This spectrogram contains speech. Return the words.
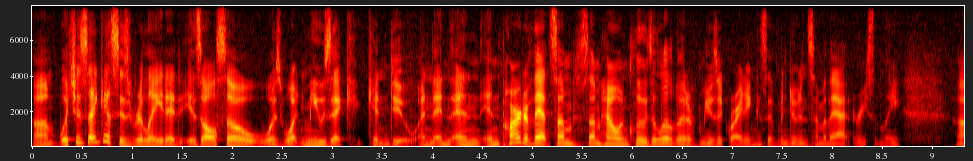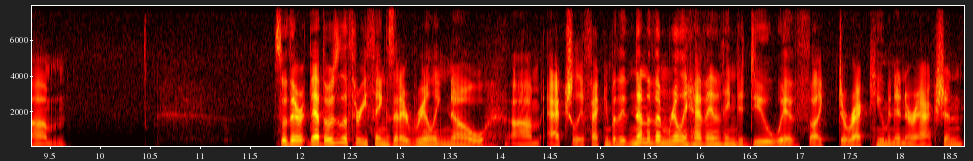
um, which is, I guess, is related, is also was what music can do. And, and, and, and part of that some, somehow includes a little bit of music writing because I've been doing some of that recently. Um, so there, that, those are the three things that I really know um, actually affect me, but none of them really have anything to do with like direct human interaction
